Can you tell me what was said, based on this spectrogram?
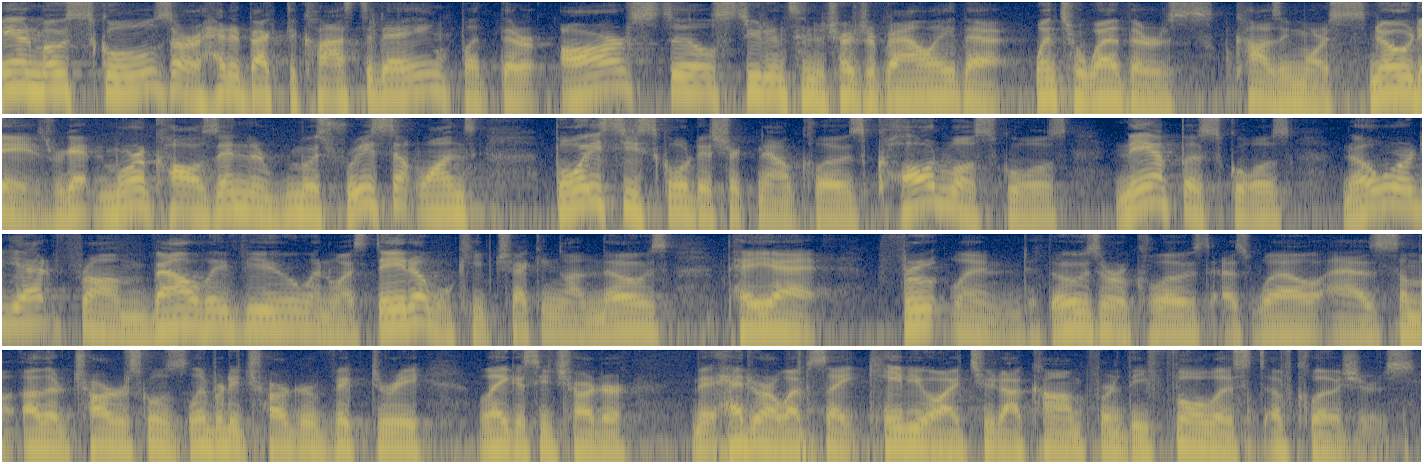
And most schools are headed back to class today, but there are still students in the Treasure Valley that winter weather's causing more snow days. We're getting more calls in. The most recent ones, Boise School District now closed, Caldwell schools, Nampa schools. No word yet from Vallivue and West Ada. We'll keep checking on those. Payette, Fruitland, those are closed as well as some other charter schools, Liberty Charter, Victory, Legacy Charter. Head to our website, kboi2.com for the full list of closures.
